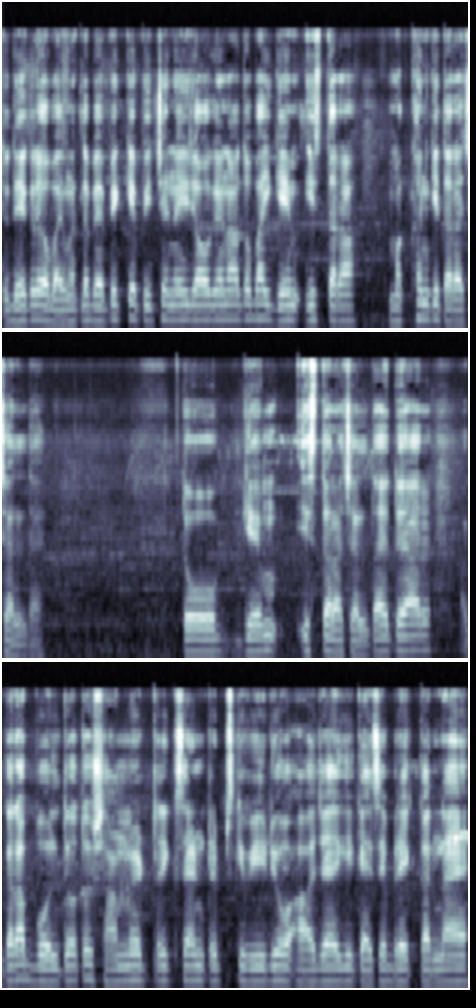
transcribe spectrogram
तो देख रहे हो भाई मतलब एपिक के पीछे नहीं जाओगे ना तो भाई गेम इस तरह, मक्खन की तरह चलता है। तो गेम इस तरह चलता है। तो यार, अगर आप बोलते हो तो शाम में ट्रिक्स एंड ट्रिप्स की वीडियो आ जाएगी। कैसे ब्रेक करना है,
